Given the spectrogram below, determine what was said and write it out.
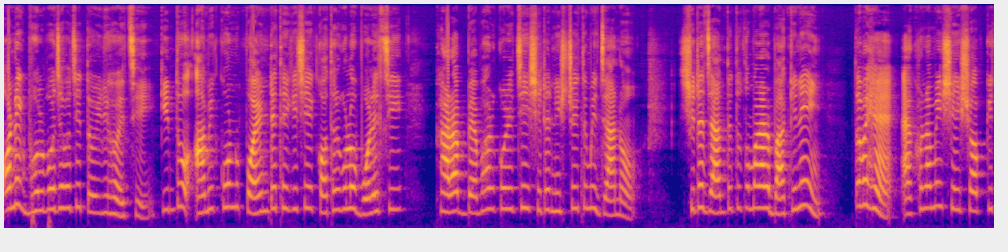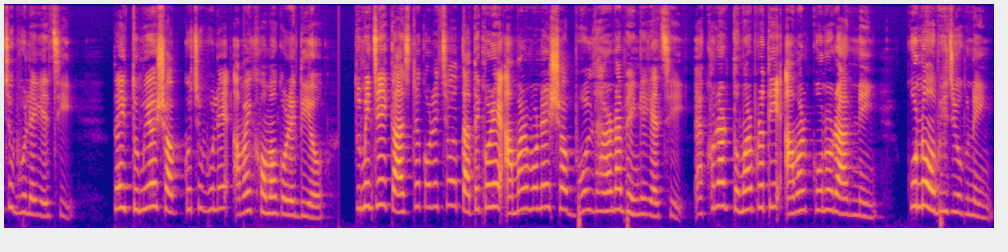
অনেক ভুল বোঝাবুঝি তৈরি হয়েছে। কিন্তু আমি কোন পয়েন্টে থেকে সেই কথাগুলো বলেছি, খারাপ ব্যবহার করেছি, সেটা নিশ্চয়ই তুমি জানো। সেটা জানতে তো তোমার আর বাকি নেই। তবে হ্যাঁ এখন আমি সেই সব কিছু ভুলে গেছি। তাই তুমিও সব কিছু ভুলে আমায় ক্ষমা করে দিও। তুমি যেই কাজটা করেছ, তাতে করে আমার মনের সব ভুল ধারণা ভেঙে গেছে। এখন আর তোমার প্রতি আমার কোনো রাগ নেই, কোনো অভিযোগ নেই।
